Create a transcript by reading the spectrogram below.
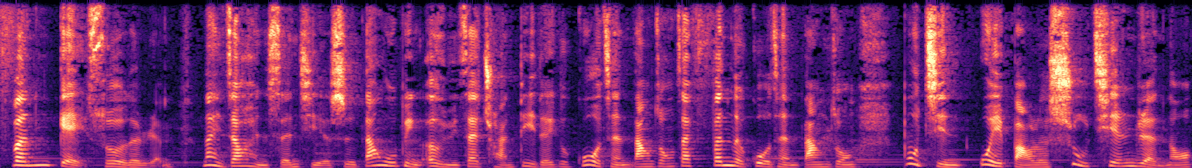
分给所有的人，那你知道很神奇的是，当五饼鳄鱼在传递的一个过程当中，在分的过程当中，不仅喂饱了数千人哦，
